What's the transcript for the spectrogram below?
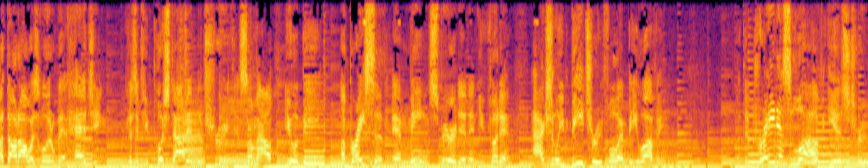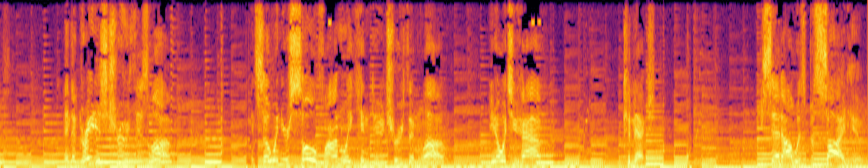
I thought I was a little bit hedging because if you pushed out into truth, that somehow you would be abrasive and mean spirited and you couldn't actually be truthful and be loving. But the greatest love is truth. And the greatest truth is love. And so when your soul finally can do truth and love, you know what you have? Connection. He said, I was beside him.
